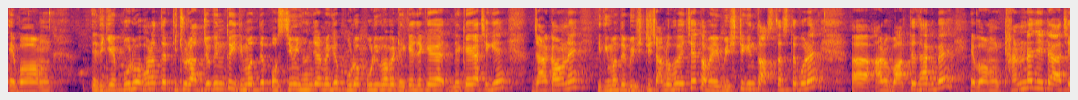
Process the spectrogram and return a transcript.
এবং এদিকে পূর্ব ভারতের কিছু রাজ্য কিন্তু ইতিমধ্যে পশ্চিমী ঝঞ্ঝার মেঘে পুরোপুরিভাবে ঢেকে ঢেকে ঢেকে গেছে গিয়ে, যার কারণে ইতিমধ্যে বৃষ্টি চালু হয়েছে। তবে এই বৃষ্টি কিন্তু আস্তে আস্তে করে আরও বাড়তে থাকবে এবং ঠান্ডা যেটা আছে,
